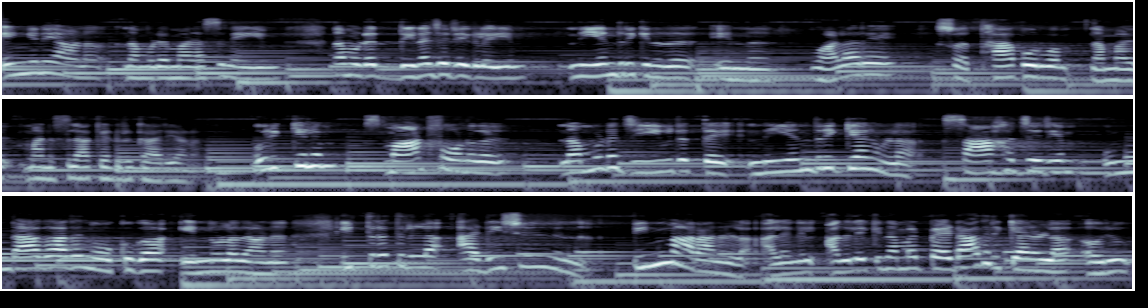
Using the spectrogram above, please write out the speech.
എങ്ങനെയാണ് നമ്മുടെ മനസ്സിനെയും നമ്മുടെ ദിനചര്യകളെയും നിയന്ത്രിക്കുന്നത് എന്ന് വളരെ ശ്രദ്ധാപൂർവം നമ്മൾ മനസ്സിലാക്കേണ്ട ഒരു കാര്യമാണ്. ഒരിക്കലും സ്മാർട്ട് ഫോണുകൾ നമ്മുടെ ജീവിതത്തെ നിയന്ത്രിക്കാനുള്ള സാഹചര്യം ഉണ്ടാകാതെ നോക്കുക എന്നുള്ളതാണ് ഇത്തരത്തിലുള്ള അഡീഷനിൽ നിന്ന് പിന്മാറാനുള്ള അല്ലെങ്കിൽ അതിലേക്ക് നമ്മൾ പെടാതിരിക്കാനുള്ള ഒരു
